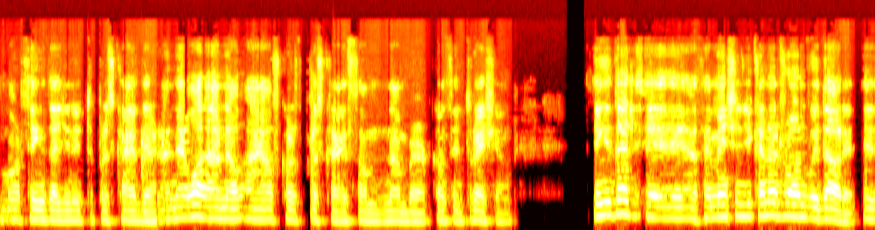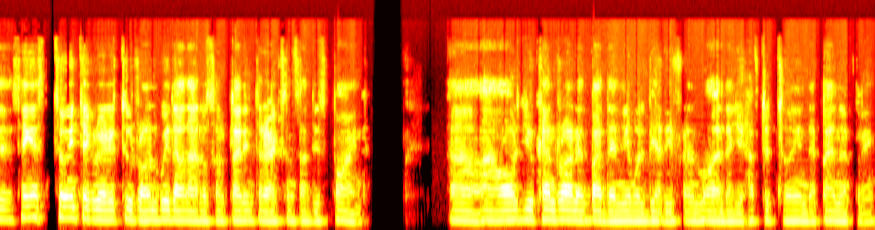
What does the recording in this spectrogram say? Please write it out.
more things that you need to prescribe there. And I, well, I, know, I of course prescribe some number concentration. Thing is that, uh, as I mentioned, you cannot run without it. The thing is too integrated to run without aerosol clad interactions at this point. Uh, or you can run it, but then it will be a different model that you have to tune independently.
